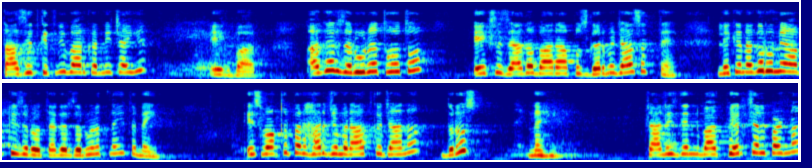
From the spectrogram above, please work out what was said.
تعزیت کتنی بار کرنی چاہیے؟ ایک بار۔ اگر ضرورت ہو تو ایک سے زیادہ بار آپ اس گھر میں جا سکتے ہیں، لیکن اگر انہیں آپ کی ضرورت ہے، اگر ضرورت نہیں تو نہیں۔ اس موقع پر ہر جمعرات کو جانا درست نہیں۔ چالیس دن بعد پھر چل پڑنا؟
